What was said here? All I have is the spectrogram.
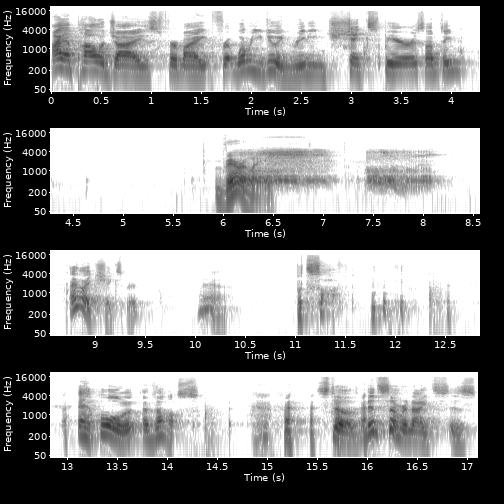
I apologize for my. For, what were you doing? Reading Shakespeare or something? Verily. I like Shakespeare, Yeah. but soft. A whole thus. Still, Midsummer Nights is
